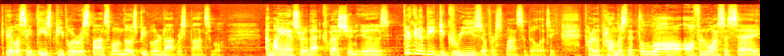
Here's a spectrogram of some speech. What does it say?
to be able to say these people are responsible and those people are not responsible? And my answer to that question is there are going to be degrees of responsibility. Part of the problem is that the law often wants to say,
